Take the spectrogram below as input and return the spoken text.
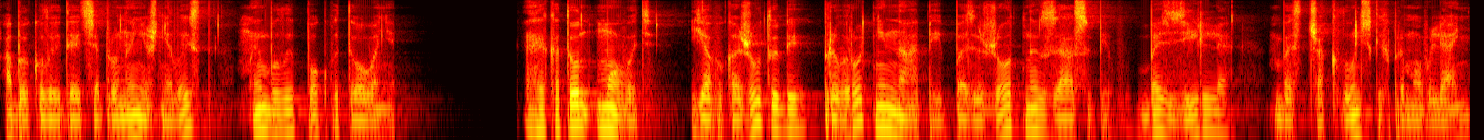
аби коли йдеться про нинішній лист, ми були поквитовані. Гекатон мовить Я покажу тобі приворотній напій без жодних засобів, без зілля, без чаклунських примовлянь.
